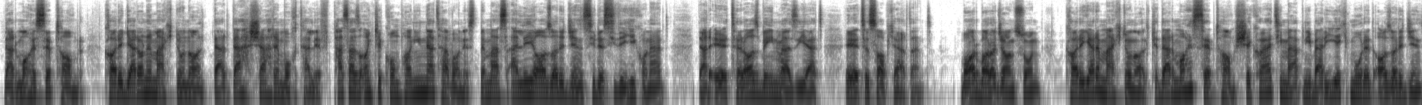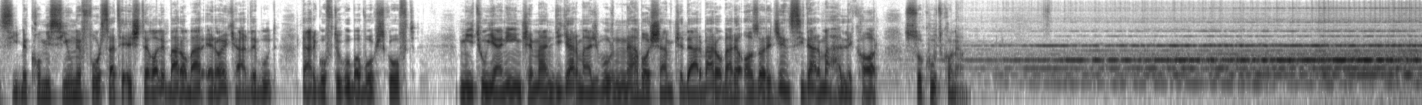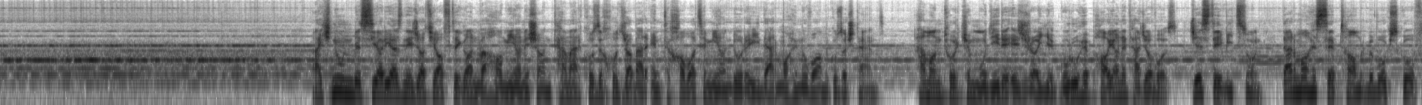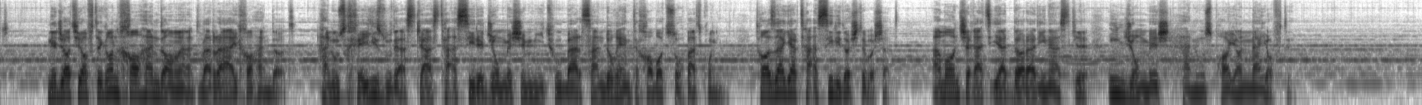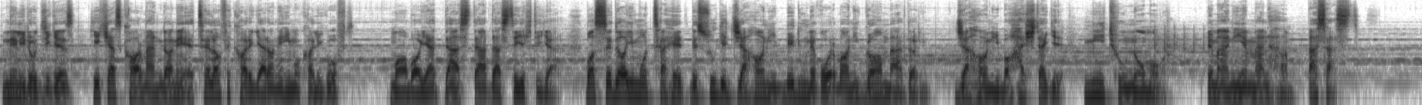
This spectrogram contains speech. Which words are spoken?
در ماه سپتامبر کارگران مکدونالد در ده شهر مختلف پس از آنکه کمپانی نتوانست به مسئله آزار جنسی رسیدگی کند در اعتراض به این وضعیت اعتصاب کردند. باربارا جانسون کارگر مکدونالد که در ماه سپتامبر شکایتی مبنی بر یک مورد آزار جنسی به کمیسیون فرصت اشتغال برابر ارائه کرده بود در گفتگو با وکس گفت میتو یعنی اینکه من دیگر مجبور نباشم که در برابر آزار جنسی در محل کار سکوت کنم. اکنون بسیاری از نجات یافتگان و حامیانشان تمرکز خود را بر انتخابات میان دوره‌ای در ماه نوامبر گذاشتند. همانطور که مدیر اجرایی گروه پایان تجاوز جس دیویدسون در ماه سپتامبر به وکس گفت نجات یافتگان خواهند آمد و رأی خواهند داد. هنوز خیلی زود است که از تأثیر جنبش میتو بر صندوق انتخابات صحبت کنیم. تازه اگر تأثیری داشته باشد. اما آنچه قطعیت دارد این است که این جنبش هنوز پایان نیافته. نلی رودریگز یکی از کارمندان اطلاف کارگران ایموکالی گفت ما باید دست در دست یکدیگر با صدایی متحد به سوی جهانی بدون قربانی گام برداریم. جهانی با هشتگ میتو نومور به معنی من هم بس است.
